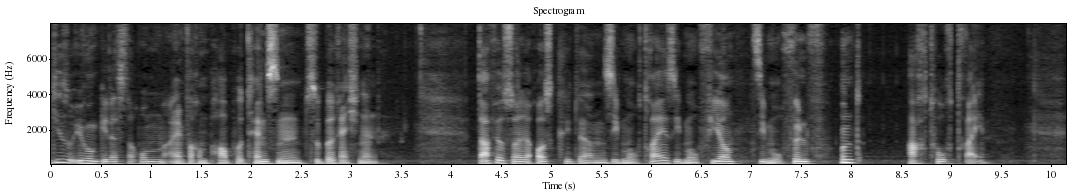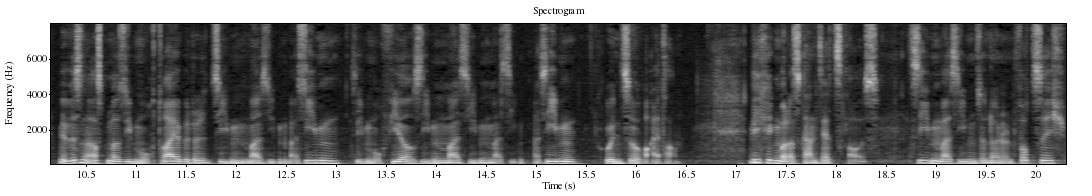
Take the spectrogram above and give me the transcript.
dieser Übung geht es darum, einfach ein paar Potenzen zu berechnen. Dafür soll herausgekriegt werden 7 hoch 3, 7 hoch 4, 7 hoch 5 und 8 hoch 3. Wir wissen erstmal 7 hoch 3 bedeutet 7 mal 7 mal 7, 7 hoch 4, 7 mal 7 mal 7 mal 7 und so weiter. Wie kriegen wir das Ganze jetzt raus? 7 mal 7 sind 49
